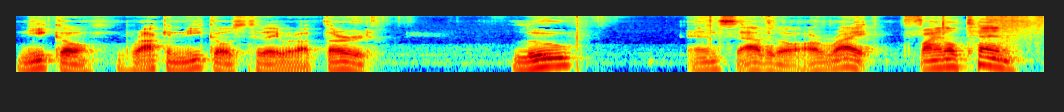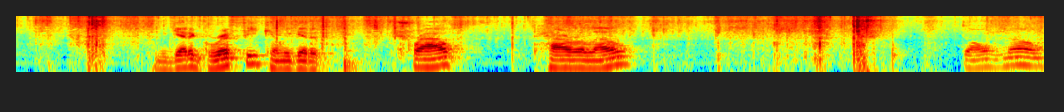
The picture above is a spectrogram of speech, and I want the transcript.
Nico. Rocking Nico's today with our third. Lou and Salvador. All right, final 10. Can we get a Griffey? Can we get a Trout, parallel. Don't know.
